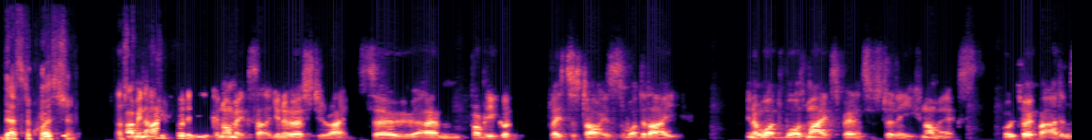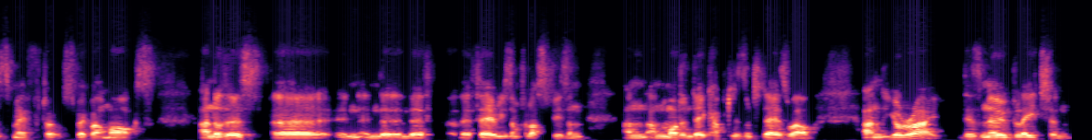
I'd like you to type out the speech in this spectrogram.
That's the question. I mean, I studied economics at university, right? So um, probably a good place to start is what did I, you know, what, what was my experience of studying economics? Well, we spoke about Adam Smith, spoke about Marx and others uh, in, in, the, in their, their theories and philosophies and and, and modern day capitalism today as well. And you're right. There's no blatant,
